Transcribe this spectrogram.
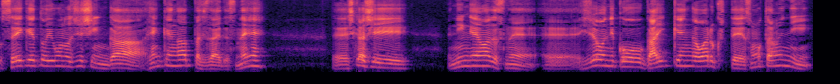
整形というもの自身が偏見があった時代ですね、えー、しかし人間はですね、えー、非常にこう外見が悪くてそのために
